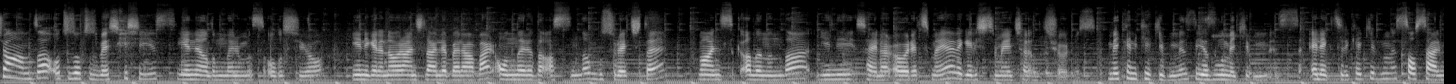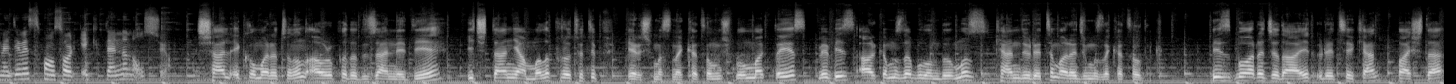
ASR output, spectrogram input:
Şu anda 30-35 kişiyiz. Yeni alımlarımız oluşuyor. Yeni gelen öğrencilerle beraber onları da aslında bu süreçte mühendislik alanında yeni şeyler öğretmeye ve geliştirmeye çalışıyoruz. Mekanik ekibimiz, yazılım ekibimiz, elektrik ekibimiz, sosyal medya ve sponsorluk ekiplerinden oluşuyor. Shell Eco Marathon'un Avrupa'da düzenlediği içten yanmalı prototip yarışmasına katılmış bulunmaktayız ve biz arkamızda bulunduğumuz kendi üretim aracımızla katıldık. Biz bu araca dair üretirken başta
